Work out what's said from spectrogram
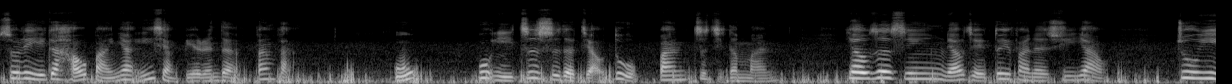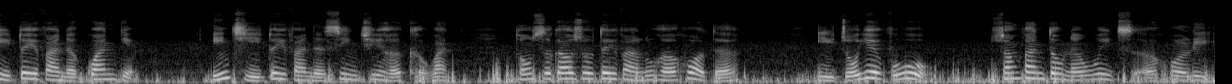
树立一个好榜样，影响别人的方法。五。不以自私的角度帮自己的忙，要热心了解对方的需要，注意对方的观点，引起对方的兴趣和渴望，同时告诉对方如何获得，以卓越服务，双方都能为此而获利。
